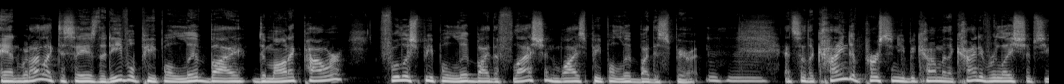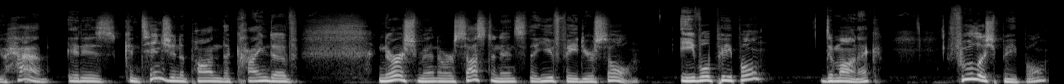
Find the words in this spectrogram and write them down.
And what I like to say is that evil people live by demonic power, foolish people live by the flesh, and wise people live by the spirit. Mm-hmm. And so the kind of person you become and the kind of relationships you have, it is contingent upon the kind of nourishment or sustenance that you feed your soul. Evil people, demonic, foolish people,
